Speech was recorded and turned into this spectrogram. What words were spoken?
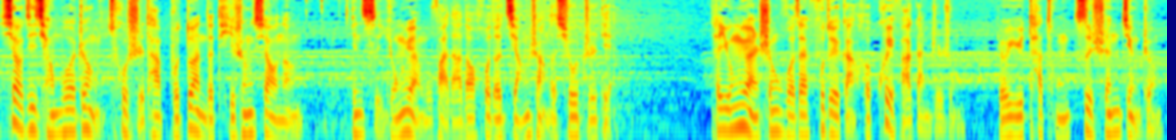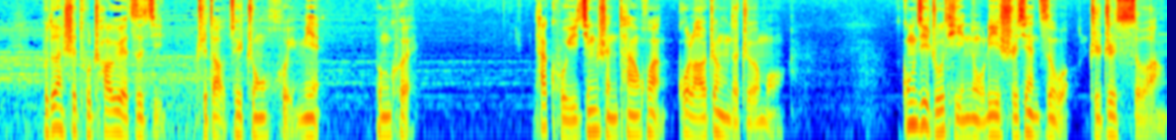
效绩强迫症促使他不断的提升效能，因此永远无法达到获得奖赏的休止点。他永远生活在负罪感和匮乏感之中，由于他从自身竞争，不断试图超越自己，直到最终毁灭、崩溃。他苦于精神瘫痪、过劳症的折磨。攻击主体努力实现自我，直至死亡。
